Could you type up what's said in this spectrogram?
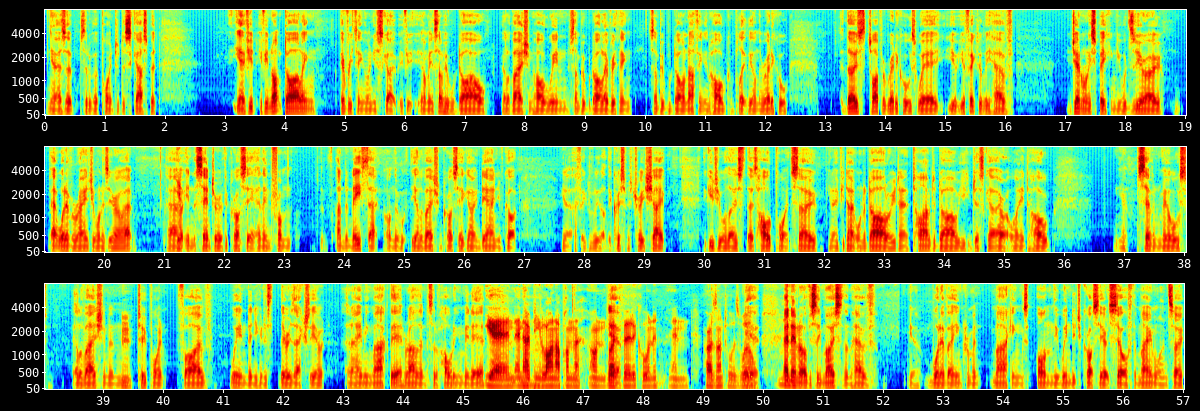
you know, as a sort of a point to discuss. But yeah, if you if you're not dialing everything on your scope, if you, I mean, some people dial elevation, hold wind, some people dial everything, some people dial nothing and hold completely on the reticle. Those type of reticles where you, you effectively have, generally speaking, you would zero at whatever range you want to zero at, uh, Yep. in the center of the crosshair, and then from underneath that on the the elevation crosshair going down, you've got you know effectively like the Christmas tree shape that gives you all those those hold points. So you know if you don't want to dial or you don't have time to dial, you can just go all right. Well, I need to hold you know seven mils elevation and Hmm. two point five wind, and you can just there is actually a, an aiming mark there rather than sort of holding in midair. Yeah, and, and hoping you line up on the on both Yeah. vertical and and horizontal as well. Yeah. And then obviously most of them have, you know, whatever increment markings on the windage crosshair itself, the main one. So,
